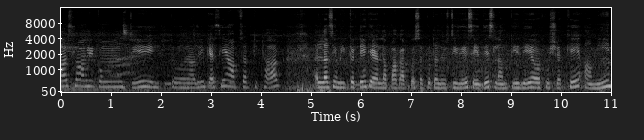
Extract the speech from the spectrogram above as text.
अस्सलाम वालेकुम जी तो नाजरीन, कैसे हैं आप सब? ठीक ठाक अल्लाह से उम्मीद करते हैं कि अल्लाह पाक आपको सबको तंदुरुस्ती दे, सेहत दे, सलामती दे और खुश रखे। आमीन।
